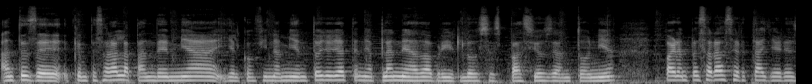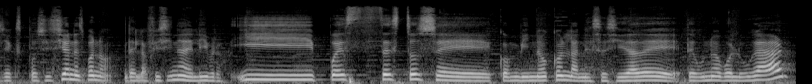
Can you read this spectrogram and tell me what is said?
antes de que empezara la pandemia y el confinamiento, yo ya tenía planeado abrir los espacios de Antonia para empezar a hacer talleres y exposiciones, bueno, de la oficina del libro. Y pues esto se combinó con la necesidad de, un nuevo lugar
